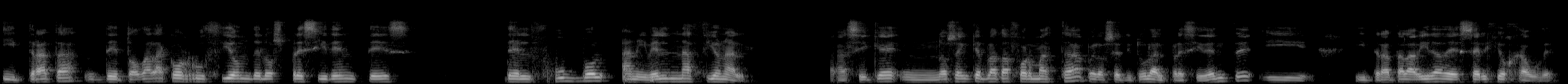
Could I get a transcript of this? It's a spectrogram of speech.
Y trata de toda la corrupción de los presidentes del fútbol a nivel nacional. Así que no sé en qué plataforma está, pero se titula El Presidente y, trata la vida de Sergio Jaude,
